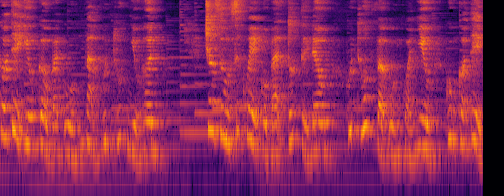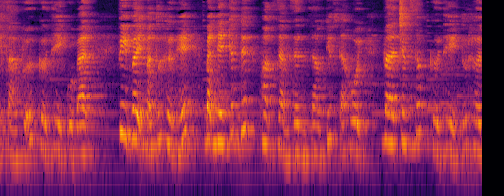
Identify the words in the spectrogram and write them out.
có thể yêu cầu bạn uống và hút thuốc nhiều hơn. Cho dù sức khỏe của bạn tốt tới đâu, hút thuốc và uống quá nhiều cũng có thể phá vỡ cơ thể của bạn. Vì vậy mà tốt hơn hết, bạn nên cắt đứt hoặc giảm dần giao tiếp xã hội và chăm sóc cơ thể tốt hơn.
